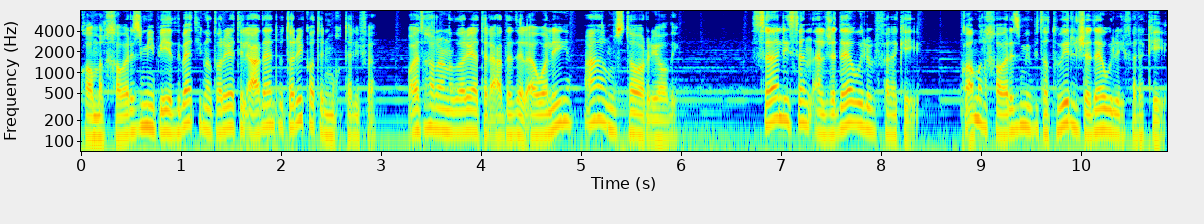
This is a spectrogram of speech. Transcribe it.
قام الخوارزمي بإثبات نظرية الأعداد بطريقة مختلفة وأدخل نظرية الأعداد الأولية على المستوى الرياضي. ثالثا الجداول الفلكية. قام الخوارزمي بتطوير الجداول الفلكية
